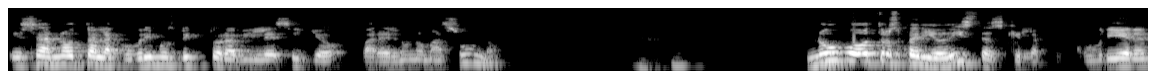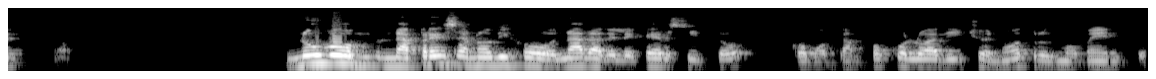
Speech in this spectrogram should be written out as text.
Esa nota la cubrimos Víctor Avilés y yo para el uno más uno. No hubo otros periodistas que la cubrieran. No. hubo, la prensa no dijo nada del ejército, como tampoco lo ha dicho en otros momentos.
